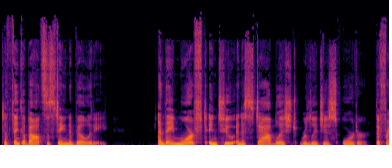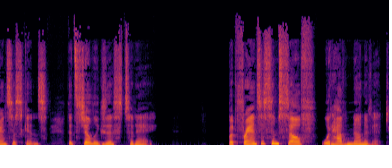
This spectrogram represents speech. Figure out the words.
to think about sustainability. And they morphed into an established religious order, the Franciscans, that still exists today. But Francis himself would have none of it.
